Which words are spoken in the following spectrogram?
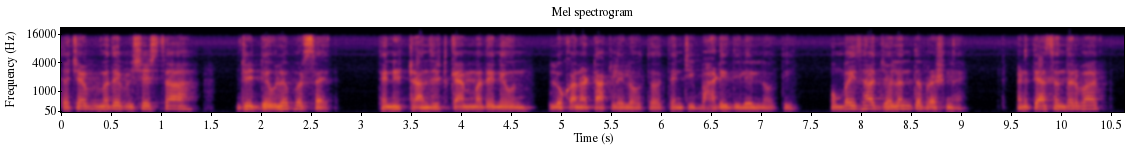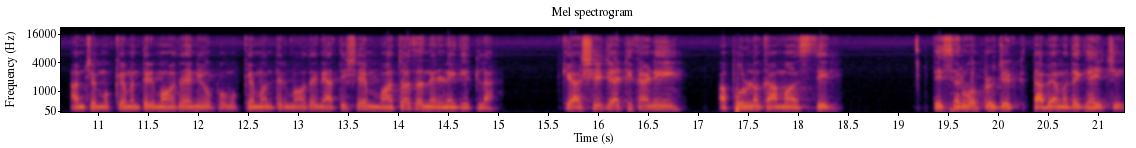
त्याच्यामध्ये विशेषतः जे डेव्हलपर्स आहेत त्यांनी ट्रान्झिट कॅम्पमध्ये नेऊन लोकांना टाकलेलं होतं त्यांची भाडी दिलेली नव्हती. मुंबईचा हा ज्वलंत प्रश्न आहे. आणि त्या संदर्भात आमचे मुख्यमंत्री महोदयांनी उपमुख्यमंत्री महोदयांनी अतिशय महत्त्वाचा निर्णय घेतला की असे ज्या ठिकाणी अपूर्ण कामं असतील ते सर्व प्रोजेक्ट ताब्यामध्ये घ्यायचे.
